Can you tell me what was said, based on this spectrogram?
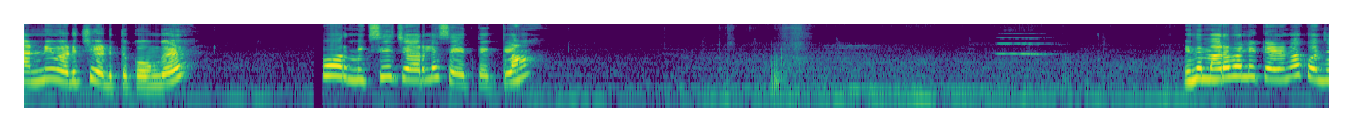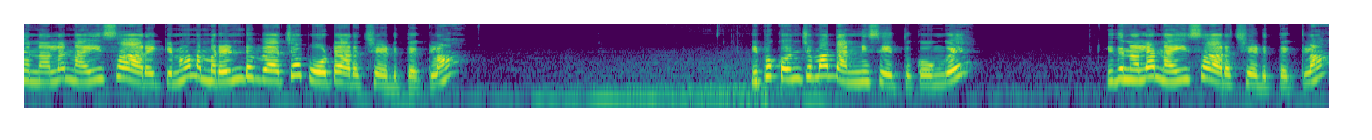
தண்ணி வடித்து எடுத்துக்கோங்க. இப்போ ஒரு மிக்சி ஜாரில் சேர்த்துக்கலாம். இந்த மரவள்ளி கிழங்க கொஞ்சம் நல்லா நைஸாக அரைக்கணும். நம்ம ரெண்டு பேட்சாக போட்டு அரைச்சி எடுத்துக்கலாம். இப்போ கொஞ்சமாக தண்ணி சேர்த்துக்கோங்க. இது நல்லா நைஸாக அரைச்சி எடுத்துக்கலாம்.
